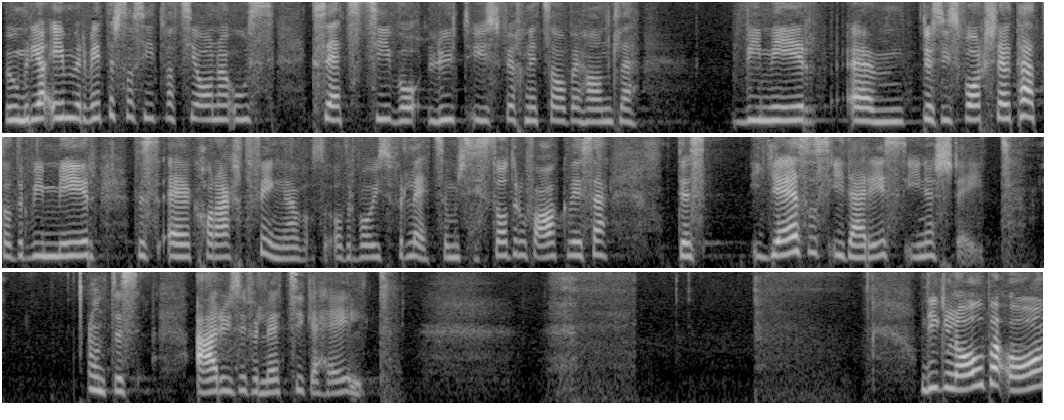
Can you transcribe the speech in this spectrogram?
Weil wir ja immer wieder so Situationen ausgesetzt sind, wo Leute uns vielleicht nicht so behandeln, wie wir ähm, das uns vorgestellt haben oder wie wir das äh, korrekt finden oder wo uns verletzen. Und wir sind so darauf angewiesen, dass Jesus in diesen Riss hineinsteht und dass er unsere Verletzungen heilt. Und ich glaube auch,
